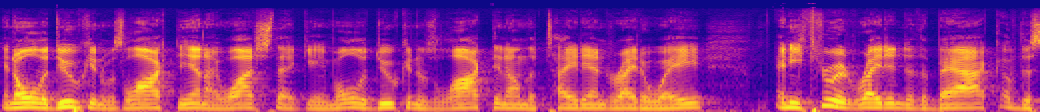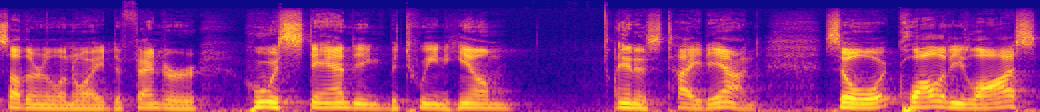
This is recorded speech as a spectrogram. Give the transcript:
And Dukin was locked in. I watched that game. Dukin was locked in on the tight end right away, and he threw it right into the back of the Southern Illinois defender who was standing between him and his tight end. So quality loss,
